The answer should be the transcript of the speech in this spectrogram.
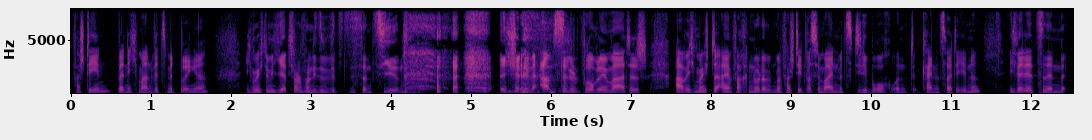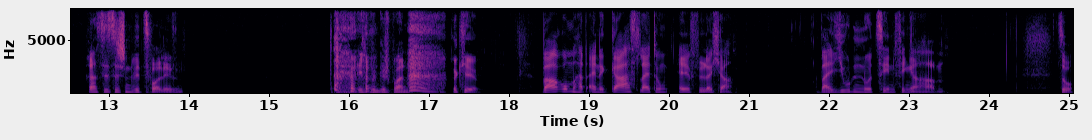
verstehen, wenn ich mal einen Witz mitbringe. Ich möchte mich jetzt schon von diesem Witz distanzieren. ich finde ihn absolut problematisch, aber ich möchte einfach nur, damit man versteht, was wir meinen mit Stilbruch und keine zweite Ebene. Ich werde jetzt einen rassistischen Witz vorlesen. Ich bin gespannt. Okay. Warum hat eine Gasleitung elf Löcher? Weil Juden nur zehn Finger haben. So.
